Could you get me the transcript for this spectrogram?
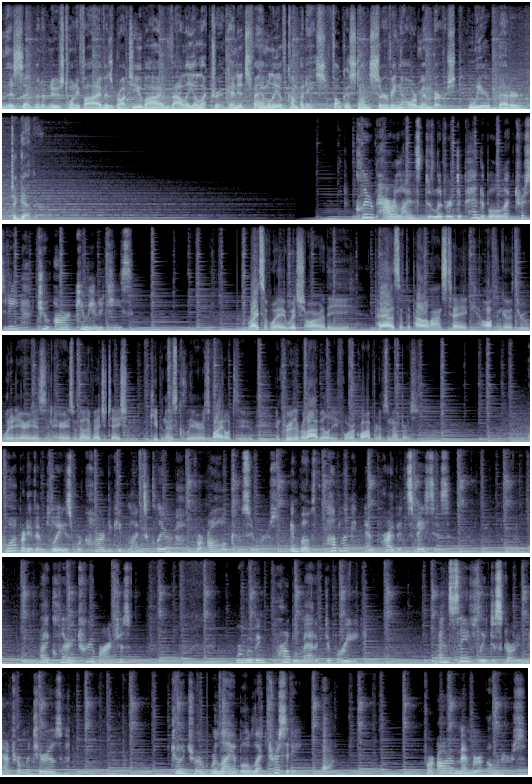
This segment of News 25 is brought to you by Valley Electric and its family of companies focused on serving our members. We're better together. Clear Power Lines deliver dependable electricity to our communities. Rights of way, which are the paths that the power lines take, often go through wooded areas and areas with other vegetation. Keeping those clear is vital to improve the reliability for our cooperative's members. Cooperative employees work hard to keep lines clear for all consumers in both public and private spaces. By clearing tree branches, removing problematic debris, and safely discarding natural materials to ensure reliable electricity for our member owners.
